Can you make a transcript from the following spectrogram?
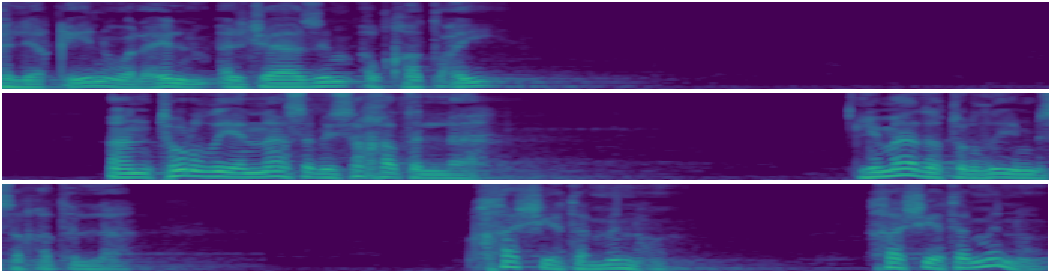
اليقين والعلم الجازم القطعي. أن ترضي الناس بسخط الله. لماذا ترضيهم بسخط الله؟ خشية منهم خشية منهم.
